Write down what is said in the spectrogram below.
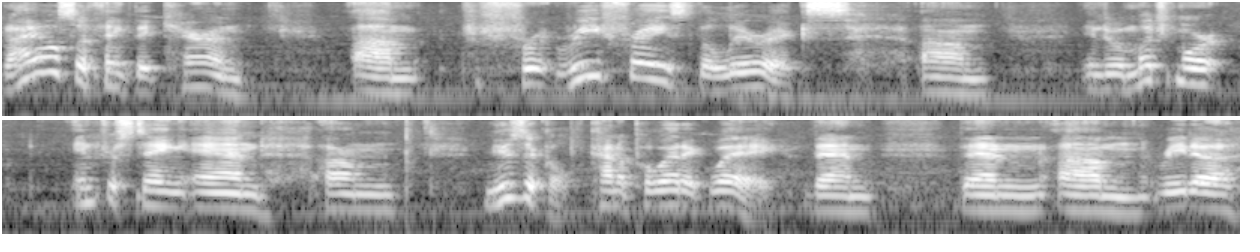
But I also think that Karen um, rephrased the lyrics um, into a much more interesting and um, musical, kind of poetic way than than um, Rita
